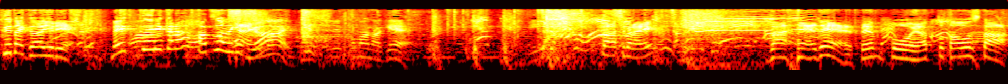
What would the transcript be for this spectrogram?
空対空有利めくりから発動できないが。はい投げさあ足払い。残念。で先方をやっと倒した。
